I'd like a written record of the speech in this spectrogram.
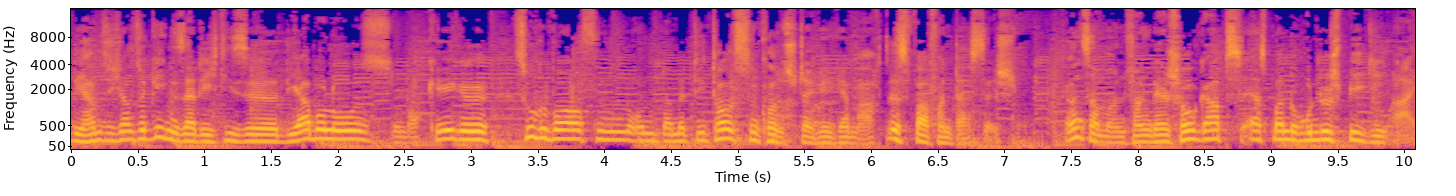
Die haben sich also gegenseitig diese Diabolos und auch Kegel zugeworfen und damit die tollsten Kunststücke gemacht. Es war fantastisch. Ganz am Anfang der Show gab es erstmal eine Runde Spiegelei.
